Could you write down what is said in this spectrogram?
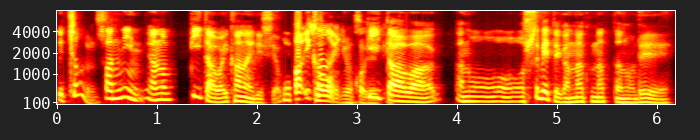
え、ちゃうん三人、あの、ピーターは行かないですよ。あ、行かないのかピーターは、あのすべてがなくなったので、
